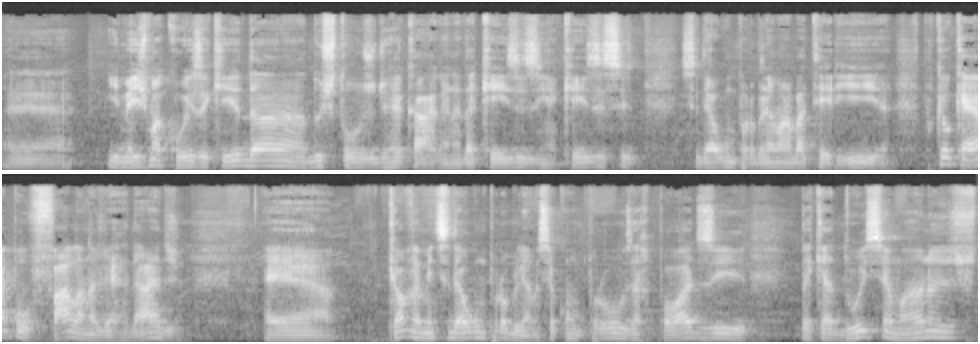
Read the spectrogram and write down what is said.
É, e mesma coisa aqui da, do estojo de recarga, né? Da casezinha. Case se, se der algum problema na bateria. Porque o que a Apple fala, na verdade, é obviamente se der algum problema, você comprou os AirPods e daqui a duas semanas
